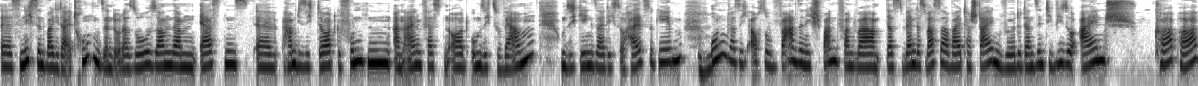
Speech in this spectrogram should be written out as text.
es nicht sind, weil die da ertrunken sind oder so, sondern erstens äh, haben die sich dort gefunden an einem festen Ort, um sich zu wärmen, um sich gegenseitig so Halt zu geben. Mhm. Und was ich auch so wahnsinnig spannend fand, war, dass wenn das Wasser weiter steigen würde, dann sind die wie so ein Sch- Körper,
